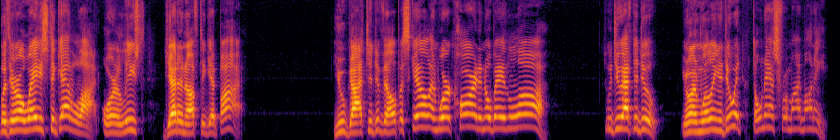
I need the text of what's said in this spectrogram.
But there are ways to get a lot or at least get enough to get by. You got to develop a skill and work hard and obey the law. That's what you have to do. You're unwilling to do it? Don't ask for my money.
